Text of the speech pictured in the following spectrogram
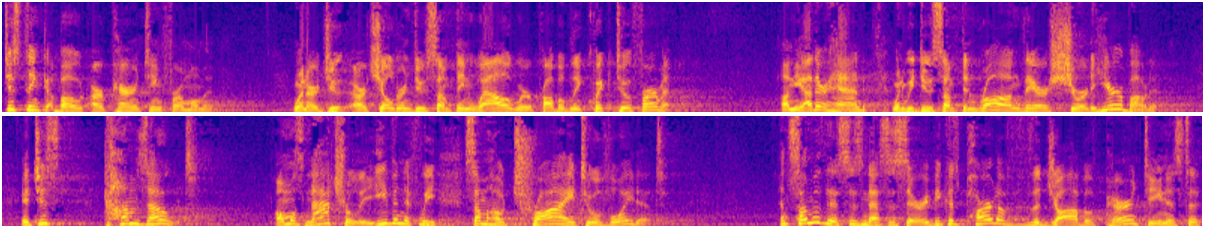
Just think about our parenting for a moment. When our, ju- our children do something well, we're probably quick to affirm it. On the other hand, when we do something wrong, they are sure to hear about it. It just comes out almost naturally, even if we somehow try to avoid it. And some of this is necessary because part of the job of parenting is to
